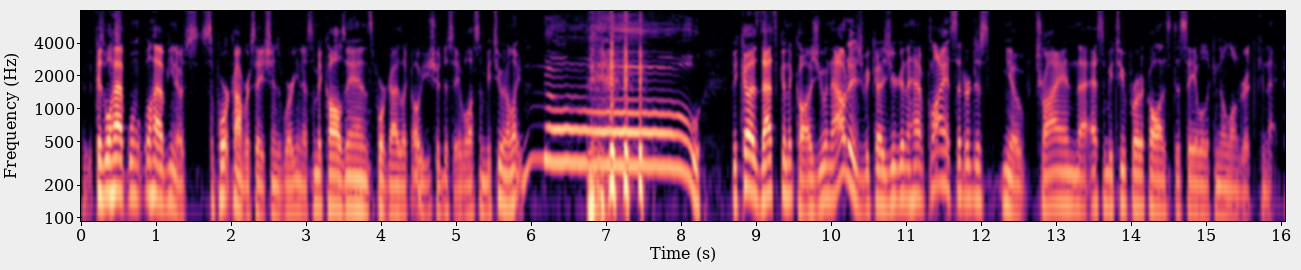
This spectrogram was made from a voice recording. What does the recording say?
because we'll have we'll we'll have you know support conversations where you know somebody calls in and the support guy's like, oh, you should disable SMB two, and I'm like, no. Because that's going to cause you an outage because you're going to have clients that are just you know trying the SMB2 protocol and it's disabled; it can no longer connect.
